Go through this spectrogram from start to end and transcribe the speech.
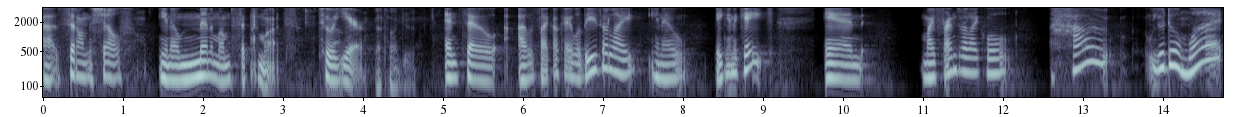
uh, sit on the shelf. You know, minimum six months to a year. That's not good. And so I was like, okay, well, these are like, you know, baking a cake. And my friends were like, well, how you're doing what?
